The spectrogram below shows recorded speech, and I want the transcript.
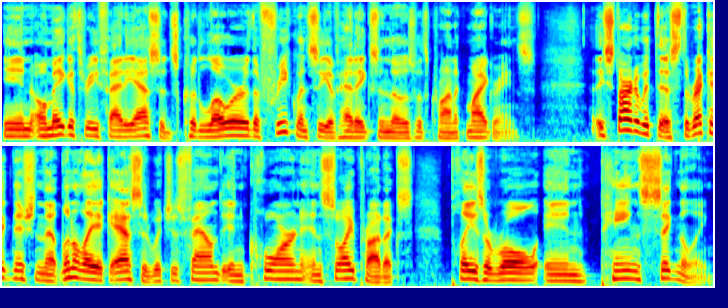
in omega 3 fatty acids could lower the frequency of headaches in those with chronic migraines. They started with this the recognition that linoleic acid, which is found in corn and soy products, plays a role in pain signaling.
